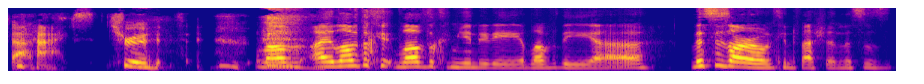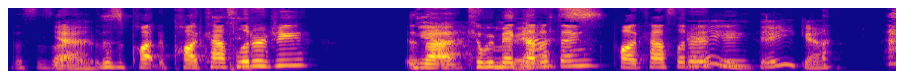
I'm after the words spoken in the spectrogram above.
Facts. Facts. Truth. love. I love the love the community. Love the. uh This is our own confession. This is this is our this is pod, podcast liturgy. Is Yeah. that can we make that a thing? Podcast liturgy. Hey, there you go.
